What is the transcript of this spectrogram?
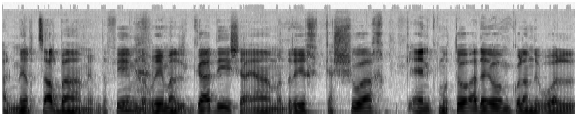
על מרץ ארבע מרדפים, מדברים על גדי שהיה מדריך קשוח, אין כמותו עד היום, כולם דיברו על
